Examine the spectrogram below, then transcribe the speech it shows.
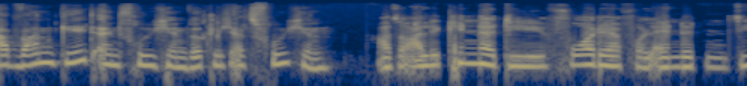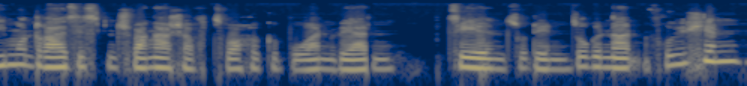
Ab wann gilt ein Frühchen wirklich als Frühchen? Also alle Kinder, die vor der vollendeten 37. Schwangerschaftswoche geboren werden, zählen zu den sogenannten Frühchen.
